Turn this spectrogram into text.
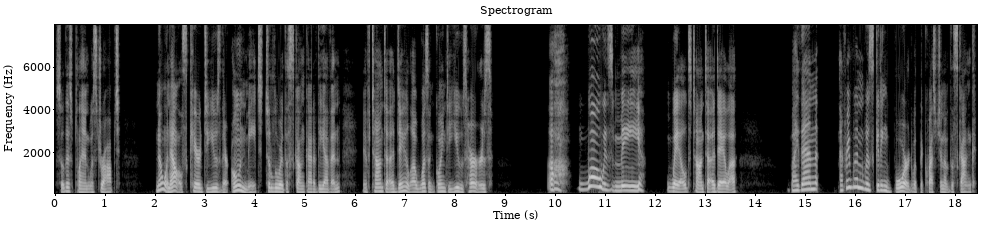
So this plan was dropped. No one else cared to use their own meat to lure the skunk out of the oven if Tanta Adela wasn't going to use hers. Oh, woe is me, wailed Tanta Adela. By then, everyone was getting bored with the question of the skunk.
